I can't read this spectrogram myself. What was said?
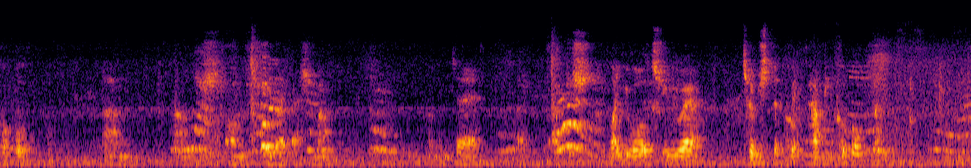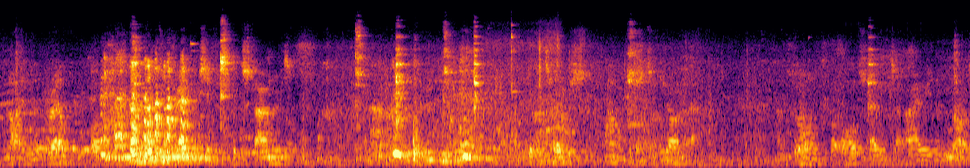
couple. And I'm just on to be their best man. And uh, I'd just like you all to uh, toast the happy couple. Not in the grill, but drinks if you could stand. Give a toast not just to John and Dawn, but also to Irene and Rod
